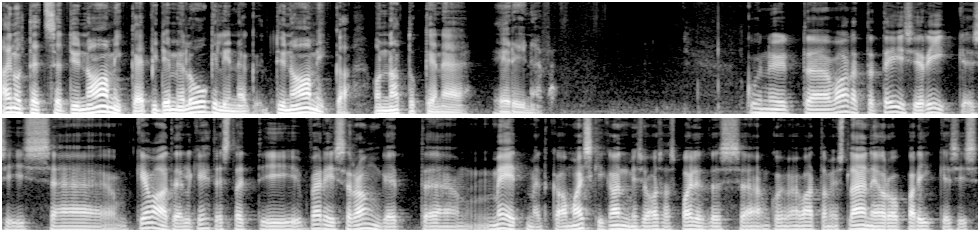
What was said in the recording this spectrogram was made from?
ainult et see dünaamika, epidemioloogiline dünaamika on natukene erinev. kui nüüd äh, vaadata teisi riike, siis äh, kevadel kehtestati päris ranged äh, meetmed ka maski kandmise osas paljudes, kui me vaatame just Lääne-Euroopa riike, siis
